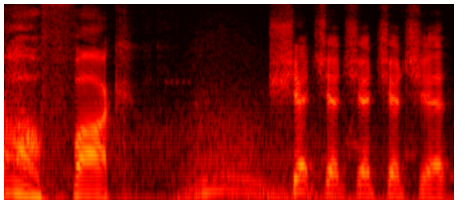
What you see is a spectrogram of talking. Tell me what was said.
Oh, fuck. Shit, shit, shit, shit, shit.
